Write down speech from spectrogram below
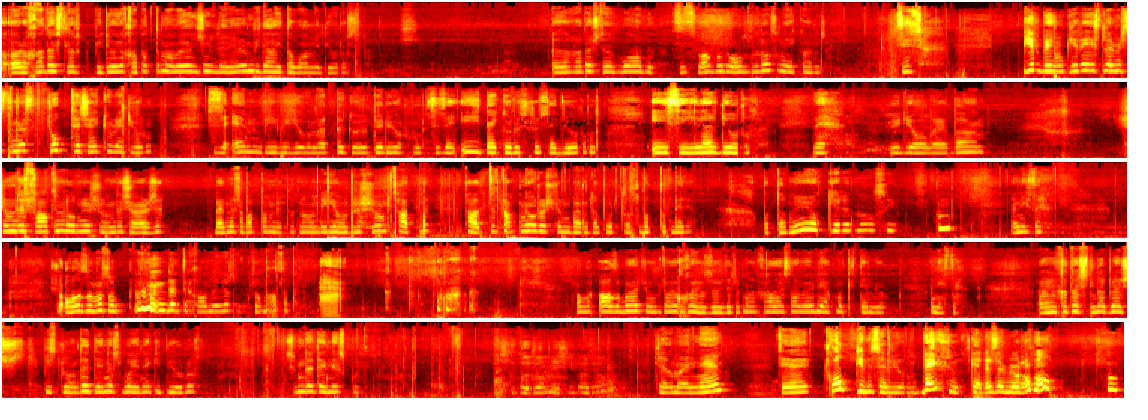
Arkadaşlar videoyu kapattım ama özür dilerim bir daha devam ediyoruz. Arkadaşlar bu ab siz abone oldunuz mu ilk önce? Siz bir ben kere izlemişsiniz. Çok teşekkür ediyorum. Size en iyi videolarda gönderiyorum. Size iyi de görüşürüz ediyorum. İyi seyirler diyorum. Ve videolardan Şimdi saatim donuyor şu anda şarjı. Ben de sabahtan beri onda iyi uğraşıyorum. Saatle, saatte takmaya uğraşıyorum ben de burada sabahtan beri. Burada mı yok yere nasıl? Ya neyse. Şu ağzıma sok. Önünde kameraya sokacağım ağzıma. Allah ağzımı açıyorum. Çok özür dilerim arkadaşlar. Böyle yapmak istemiyorum. Neyse. Arkadaşlar biz, biz şu anda deniz boyuna gidiyoruz. Şimdi deniz boyu. Eski çocuğum, eski çocuğum. Canım annem. Seni çok gibi seviyorum. 500 kere seviyorum.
